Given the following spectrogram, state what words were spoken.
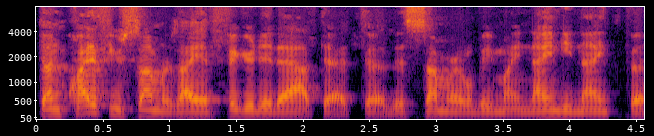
done quite a few summers. I had figured it out that uh, this summer it'll be my 99th uh,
